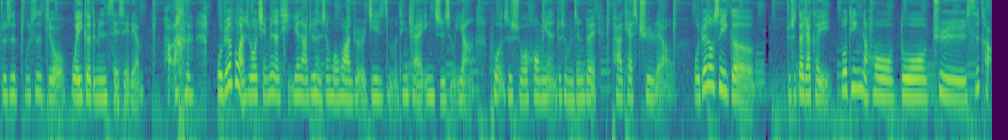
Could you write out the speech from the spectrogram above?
就是不是只有我一个这边谁谁凉。好了。我觉得不管是说前面的体验啊，就是很生活化，就耳机怎么听起来音质怎么样，或者是说后面就是我们针对 podcast 去聊，我觉得都是一个，就是大家可以多听，然后多去思考，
